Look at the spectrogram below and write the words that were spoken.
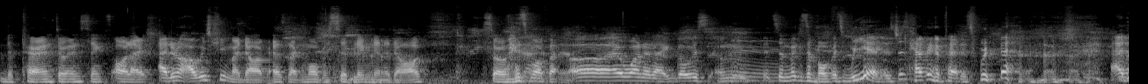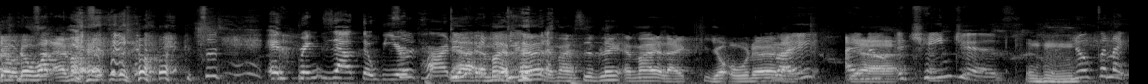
the parental instincts or like I don't know I always treat my dog as like more of a sibling than a dog so it's more of like Yeah. oh I want to like go s- um, it's a mix of both it's weird it's just having a pet is weird I don't know what am I to the dog So It brings out the weird So- part. yeah of am I a you. parent am I a sibling am I like your owner right? like, I yeah. know it changes. mhm. No, but like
